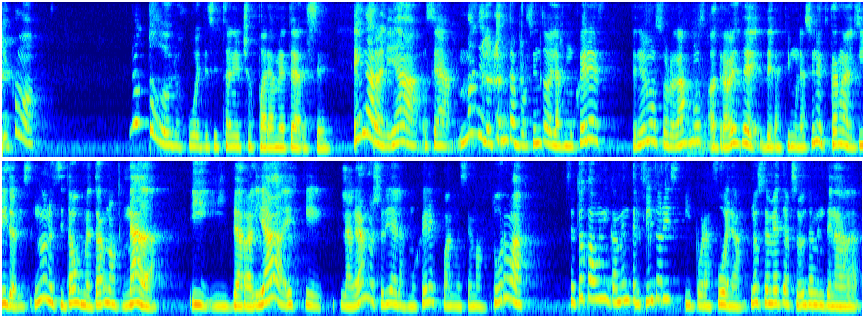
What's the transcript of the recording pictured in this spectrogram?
Y es como, no todos los juguetes están hechos para meterse. Es la realidad. O sea, más del 80% de las mujeres tenemos orgasmos a través de, la estimulación externa del clítoris. No necesitamos meternos nada. Y, y la realidad es que la gran mayoría de las mujeres cuando se masturba se toca únicamente el clítoris y por afuera, no se mete absolutamente nada.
